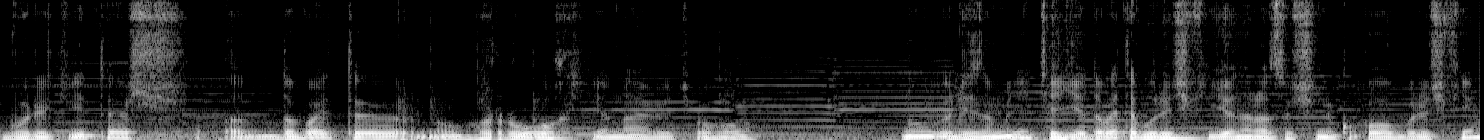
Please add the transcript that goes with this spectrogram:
Буряки теж. А давайте. Ну, горох є навіть. Ого. Ну, різноманіття є. Давайте бурячки. Я ні разу ще не купував бурячки.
